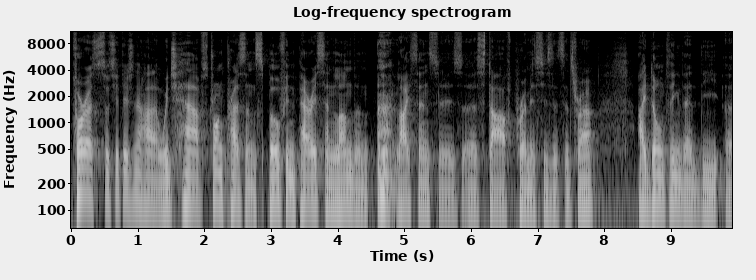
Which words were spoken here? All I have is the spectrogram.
For us, Societe Generale, which have strong presence both in Paris and London, licenses, uh, staff, premises, etc., I don't think that the uh,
